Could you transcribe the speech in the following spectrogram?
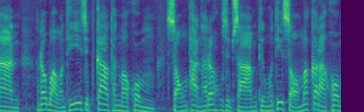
งาน ระหว่างวันที่ 29 ธันวาคม 2563 ถึงวันที่ 2 มกราคม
